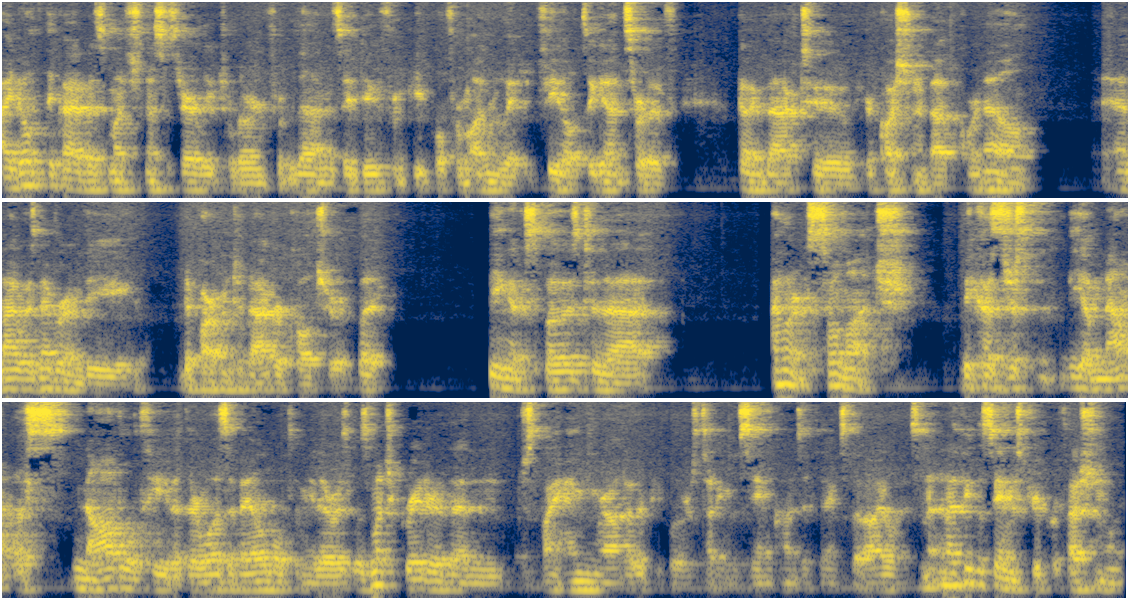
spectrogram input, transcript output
I don't think I have as much necessarily to learn from them as I do from people from unrelated fields. Again, sort of going back to your question about Cornell, and I was never in the Department of Agriculture, but being exposed to that, I learned so much because just the amount of novelty that there was available to me there was, was much greater than just by hanging around other people who were studying the same kinds of things that I was. And I think the same is true professionally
